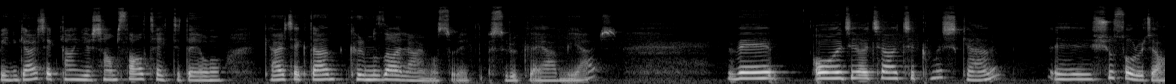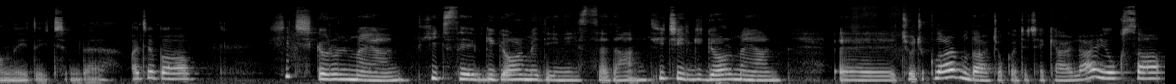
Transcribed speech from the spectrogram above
beni gerçekten yaşamsal tehdide o gerçekten kırmızı alarma sürükleyen bir yer. Ve o acı açığa çıkmışken e, şu soru canlıydı içimde. Acaba hiç görülmeyen, hiç sevgi görmediğini hisseden, hiç ilgi görmeyen e, çocuklar mı daha çok acı çekerler yoksa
